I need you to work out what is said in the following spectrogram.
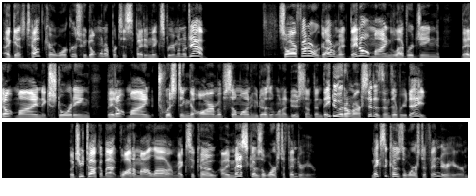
against healthcare workers who don't want to participate in an experimental jab. So our federal government, they don't mind leveraging, they don't mind extorting, they don't mind twisting the arm of someone who doesn't want to do something. They do it on our citizens every day. But you talk about Guatemala or Mexico. I mean, Mexico's the worst offender here. Mexico's the worst offender here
